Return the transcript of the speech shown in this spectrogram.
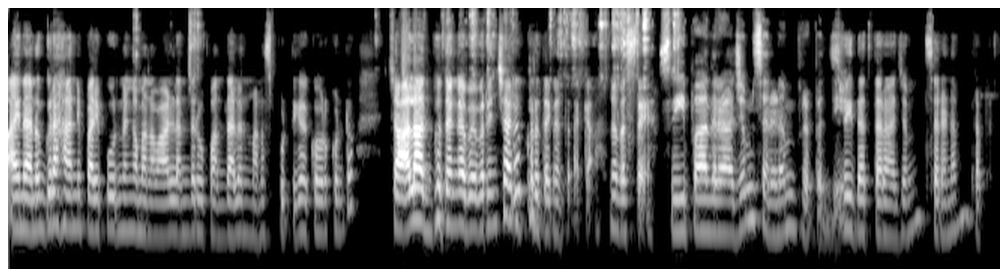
ఆయన అనుగ్రహాన్ని పరిపూర్ణంగా మన వాళ్ళందరూ పొందాలని మనస్ఫూర్తిగా కోరుకుంటూ చాలా అద్భుతంగా వివరించారు. కృతజ్ఞత నమస్తే. శ్రీపాదరాజం శరణం ప్రపద్య. శ్రీ దత్తరాజం శరణం ప్రపత్తి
